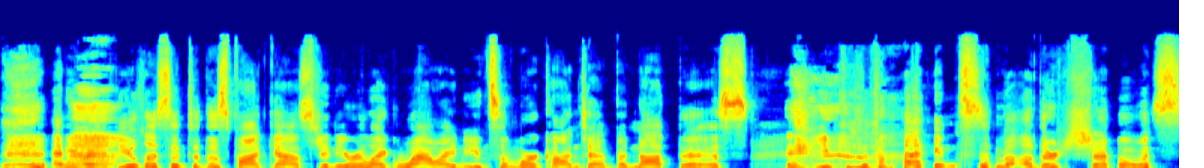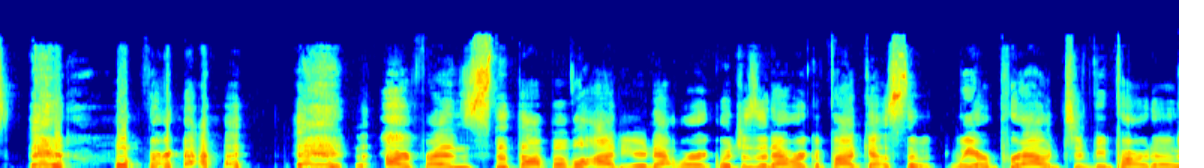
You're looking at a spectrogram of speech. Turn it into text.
anyway, if you listen to this podcast and you were like, wow, I need some more content, but not this, you can find some other shows over at our friends, the Thought Bubble Audio Network, which is a network of podcasts that we are proud to be part of,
